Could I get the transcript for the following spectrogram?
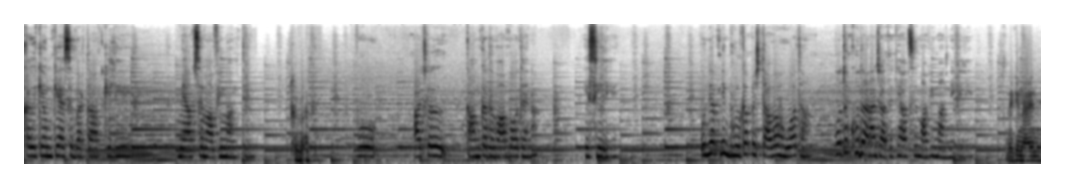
कल के उनके ऐसे बर्ताव के लिए मैं आपसे माफ़ी मांगती हूँ। कोई बात वो आजकल काम का दबाव बहुत है ना इसीलिए। उन्हें अपनी भूल का पछतावा हुआ था। वो तो खुद आना चाहते थे आपसे माफ़ी मांगने के लिए। लेकिन आए नहीं।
